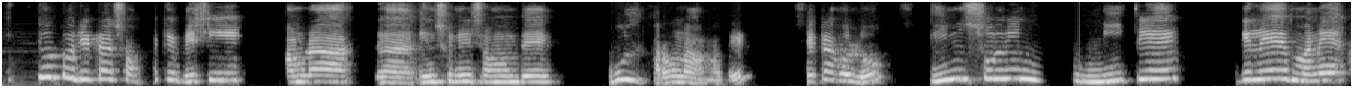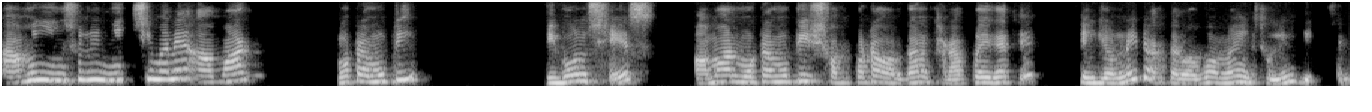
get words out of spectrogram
দ্বিতীয়ত যেটা সব থেকে বেশি আমরা ইনসুলিন সম্বন্ধে ভুল ধারণা আমাদের, সেটা হলো ইনসুলিন নিতে গেলে মানে আমি ইনসুলিন নিচ্ছি মানে আমার মোটামুটি জীবন শেষ, আমার মোটামুটি সবকটা অর্গান খারাপ হয়ে গেছে, সেই জন্যই ডাক্তারবাবু আমায় ইনসুলিন দিচ্ছেন।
